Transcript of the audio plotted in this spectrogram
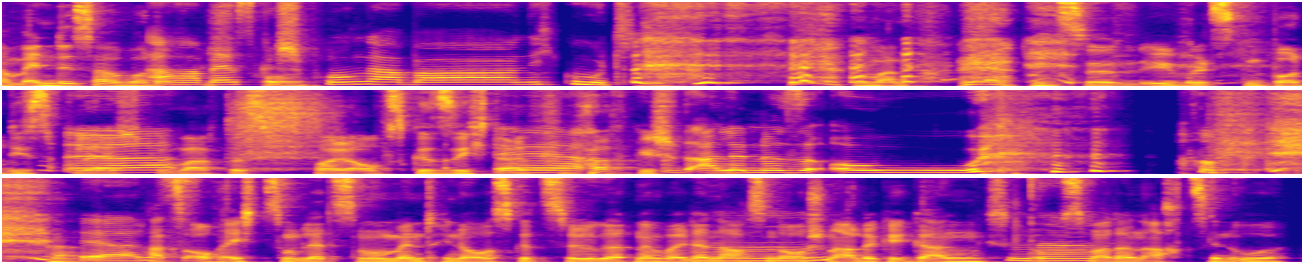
Am Ende ist er aber doch aber er ist gesprungen. aber nicht gut. Man hat so einen übelsten Body Splash Ja. gemacht, das voll aufs Gesicht Ja, einfach gesprungen. und alle nur so, oh. ja, Hat es auch echt zum letzten Moment hinausgezögert, ne? weil danach sind auch Mhm. schon alle gegangen. Ich glaube, es war dann 18 Uhr.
